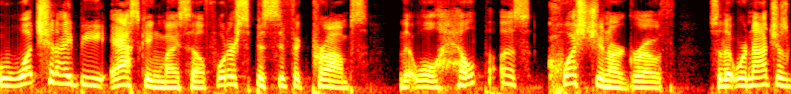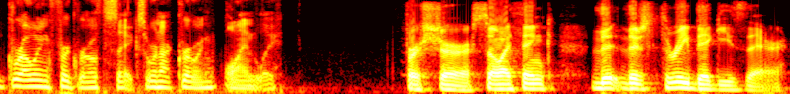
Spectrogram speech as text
what should I be asking myself? What are specific prompts that will help us question our growth so that we're not just growing for growth's sake, so we're not growing blindly? For sure. So I think th- there's three biggies there.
